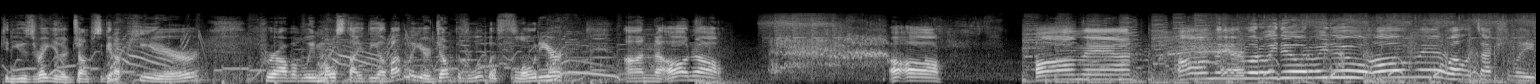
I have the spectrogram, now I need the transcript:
can use regular jumps to get up here. Probably most ideal. By the way, your jump is a little bit floatier on... Uh, oh, no! Uh-oh. Oh, man! Oh, man, what do we do? What do we do? Oh, man! Well, it's actually...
